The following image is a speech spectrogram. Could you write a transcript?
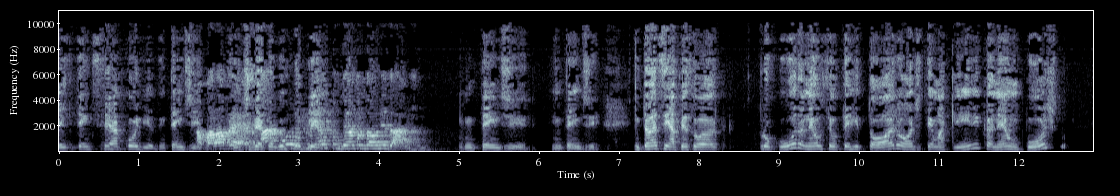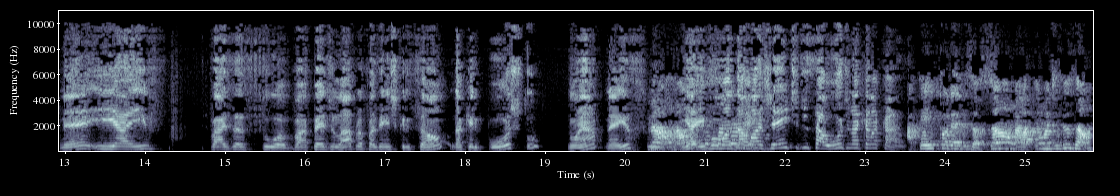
Ele tem que ser acolhido, entendi. A palavra Se é tiver algum problema. dentro da unidade. Entendi, entendi. Então, assim, a pessoa procura né, o seu território onde tem uma clínica, né, um posto, né, e aí faz a sua, vai, pede lá para fazer a inscrição naquele posto, não é? Não é isso? Não, não E aí vou mandar um agente de saúde naquela casa. A territorialização, ela tem uma divisão.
